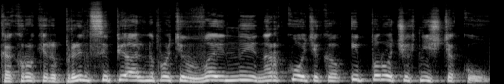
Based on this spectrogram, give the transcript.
как рокеры принципиально против войны, наркотиков и прочих ништяков.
